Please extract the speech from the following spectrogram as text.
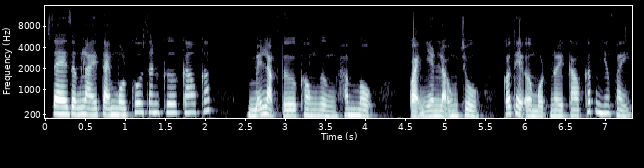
Xe dừng lại tại một khu dân cư cao cấp, Mỹ Lạc Tư không ngừng hâm mộ. Quả nhiên là ông chủ, có thể ở một nơi cao cấp như vậy.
